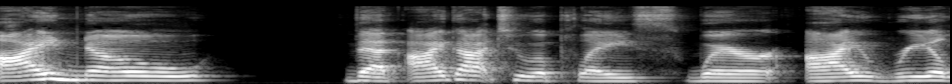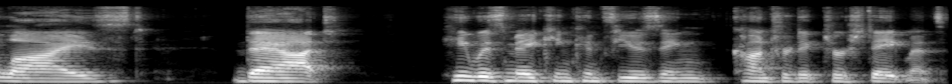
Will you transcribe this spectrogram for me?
I know that I got to a place where I realized that he was making confusing, contradictory statements.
